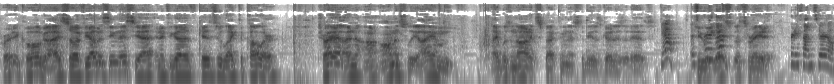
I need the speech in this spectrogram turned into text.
Pretty cool, guys. So if you haven't seen this yet, and if you got kids who like the color, try it. And uh, honestly, I am, I was not expecting this to be as good as it is. Yeah, it's Do pretty good. Let's, let's rate it. Pretty fun cereal.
